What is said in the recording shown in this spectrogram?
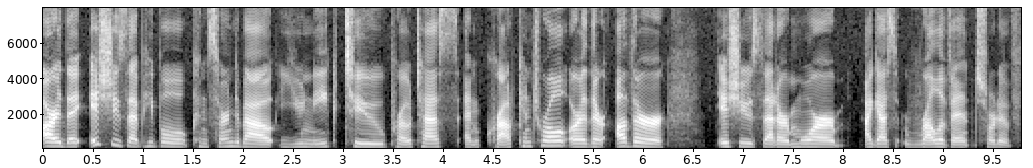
are the issues that people concerned about unique to protests and crowd control, or are there other issues that are more, I guess, relevant sort of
